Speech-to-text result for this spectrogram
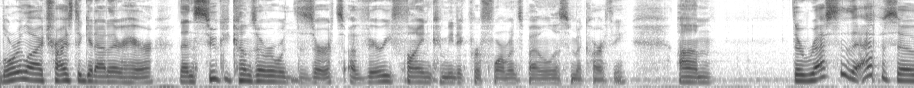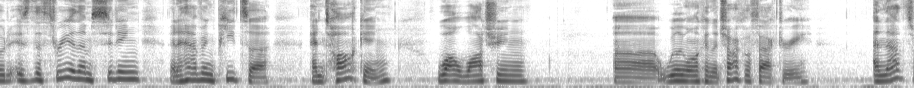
Lorelai tries to get out of their hair. Then Sookie comes over with desserts, a very fine comedic performance by Melissa McCarthy. Um, the rest of the episode is the three of them sitting and having pizza and talking while watching uh, Willy Wonka and the Chocolate Factory, and that's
